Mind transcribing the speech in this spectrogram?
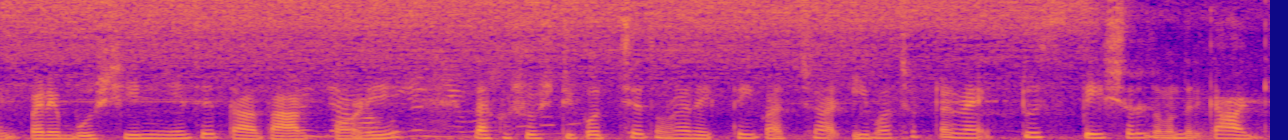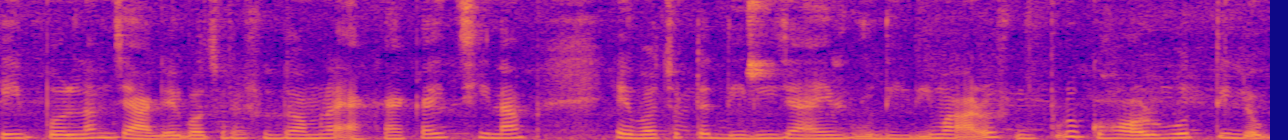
একবারে বসিয়ে নিয়েছে, তা তারপরে দেখো ষষ্ঠী করছে, তোমরা দেখতেই পাচ্ছ। আর এই বছরটা না একটু স্পেশাল তোমাদেরকে আগেই বললাম যে আগের বছরে শুধু আমরা একা একাই ছিলাম। এবছরটা দিদি যাইবু দিদিমা আরও পুরো ঘর ভর্তি লোক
